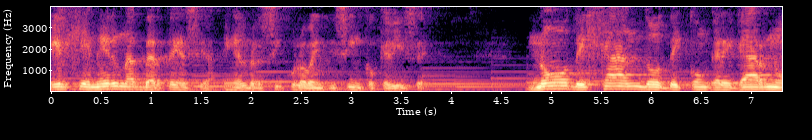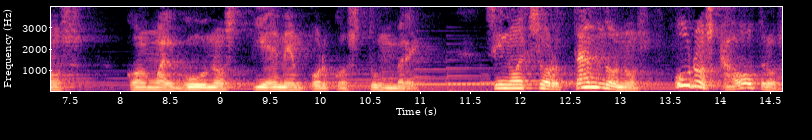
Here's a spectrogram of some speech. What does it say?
Él genera una advertencia en el versículo 25 que dice, no dejando de congregarnos como algunos tienen por costumbre, sino exhortándonos unos a otros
